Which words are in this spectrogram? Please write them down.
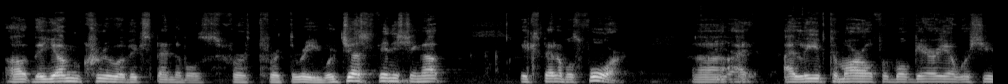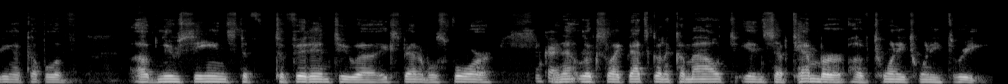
uh, the young crew of Expendables for for three. We're just finishing up Expendables four. Uh, Yeah. I I leave tomorrow for Bulgaria. We're shooting a couple of of new scenes to to fit into uh, Expendables four, Okay. and that looks like that's going to come out in September of 2023.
